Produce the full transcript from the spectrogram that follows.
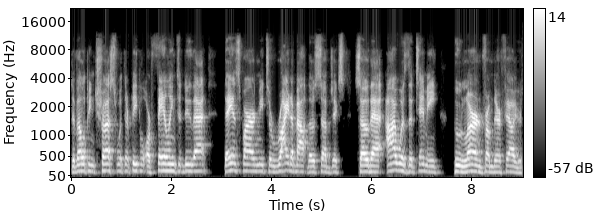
developing trust with their people, or failing to do that. They inspired me to write about those subjects so that I was the Timmy who learned from their failures.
